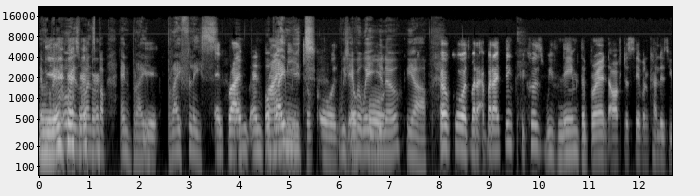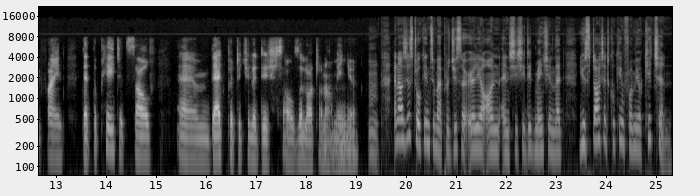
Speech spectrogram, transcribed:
Everybody Yeah. always wants pap and braai, Yeah. braaivleis. And brine and or braai meat, meat, of course. whichever of way, you know. Yeah. Of course, but but I think because we've named the brand after Seven Colors, you find that the plate itself, um, that particular dish sells a lot on our menu. Mm. And I was just talking to my producer earlier on, and she, she did mention that you started cooking from your kitchen.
